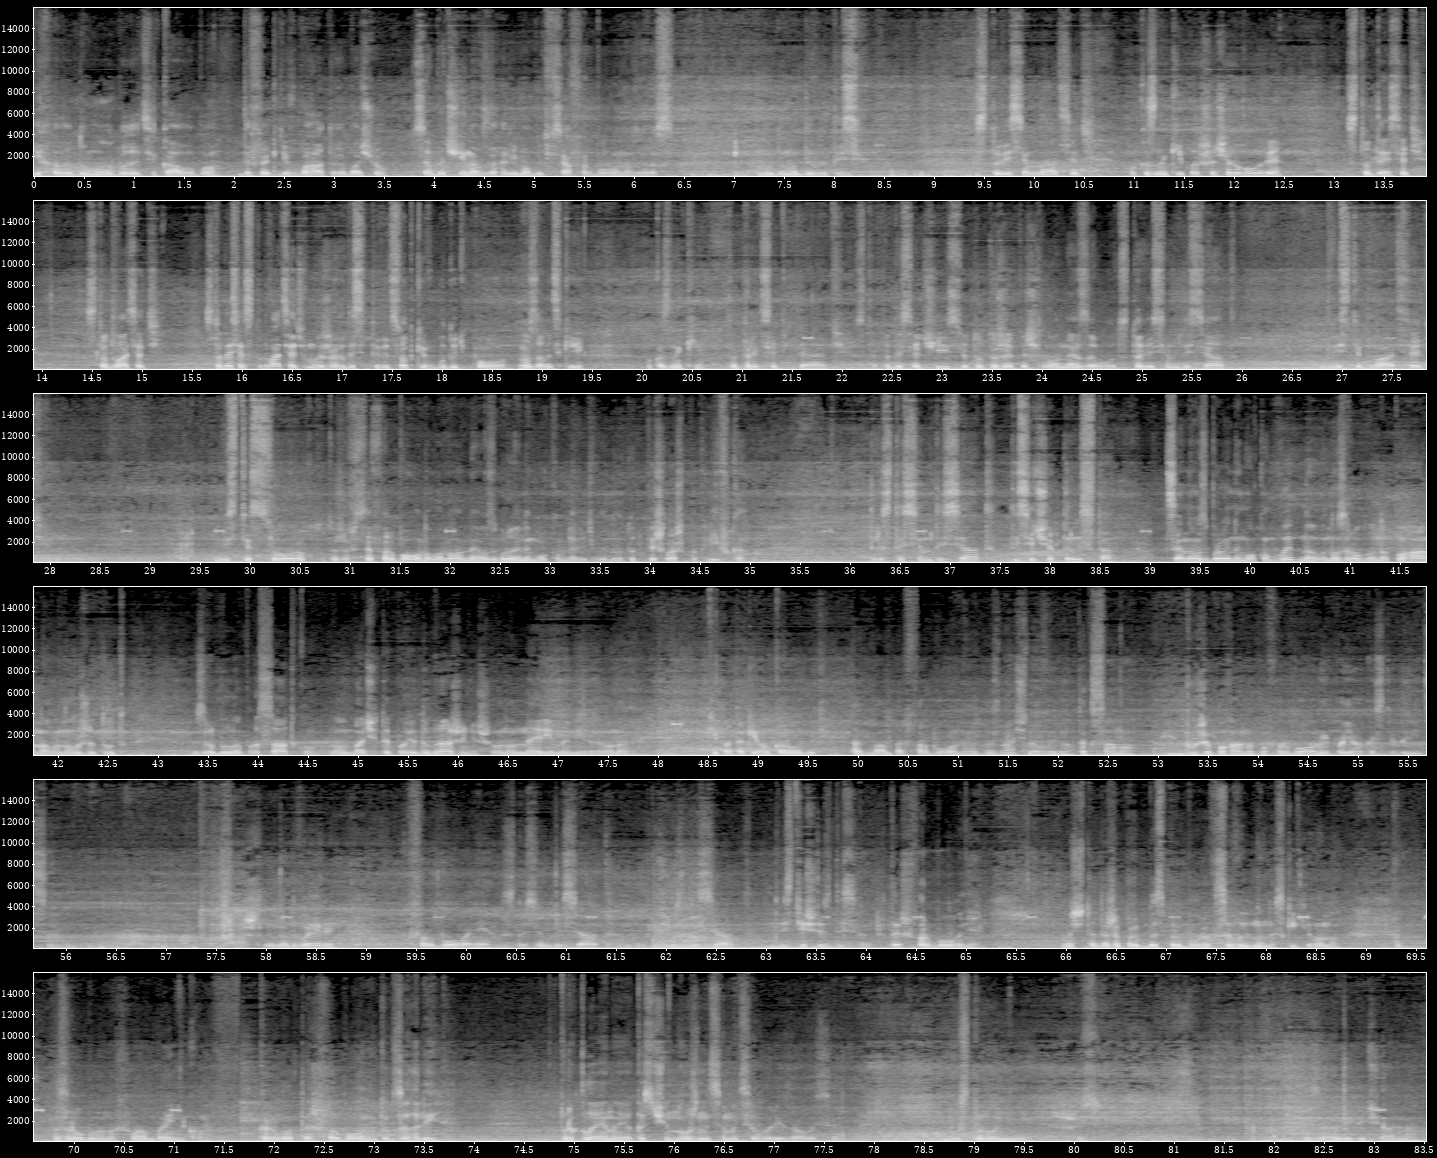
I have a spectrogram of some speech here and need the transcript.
Поїхали. Думаю, буде цікаво, бо дефектів багато. Я бачу, ця бочина взагалі, мабуть, вся фарбована зараз. Будемо дивитись. 118 показники першочергові, 110, 120, 110-120 в межах 10% будуть по ну, заводські показники. 135, 156, і тут уже пішло не завод. 180, 220. 240, тут уже все фарбовано, воно не озброєним оком навіть видно. Тут пішла шпаклівка. 370, 1300. Це неозброєним оком видно, воно зроблено погано, воно вже тут зробило просадку. Ну, бачите по відображенню, що воно нерівномірне, воно типа так його коробить. Так, бампер фарбований однозначно видно так само. Дуже погано пофарбований по якості, дивіться. Йшли на двері, фарбовані 170, 60, 260, теж фарбовані. Бачите, навіть без прибору все видно, наскільки воно зроблено слабенько. Крило теж фарбоване, тут взагалі приклеєно якось чи ножницями це вирізалося. Двосторонній щось. Взагалі печально.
